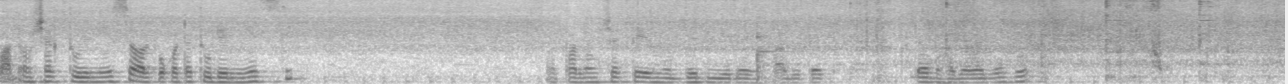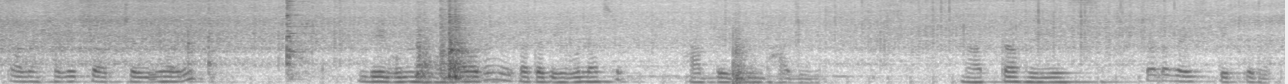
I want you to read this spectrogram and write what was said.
পালং শাক তুলে নিয়ে এসে অল্প কটা তুলে নিয়ে এসেছি। পালং শাকটা এর মধ্যে দিয়ে দেবো, আলুটা ভাজা ভাজা হোক। পালং শাকের চচ্চড়ি হবে, বেগুন ভাজা হবে এ কটা বেগুন আছে। হাফ বেগুন ভাজব ভাতটা হয়ে এসছে। চলো গাইস দেখতে থাকো।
